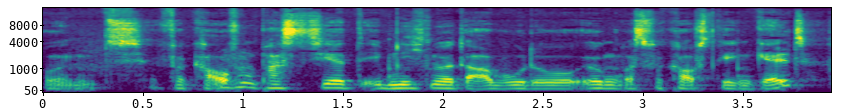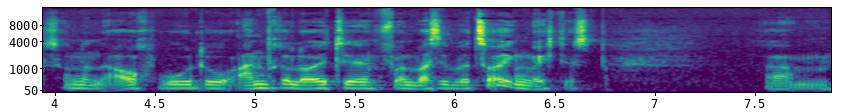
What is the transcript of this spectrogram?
Und Verkaufen passiert eben nicht nur da, wo du irgendwas verkaufst gegen Geld, sondern auch, wo du andere Leute von was überzeugen möchtest. Ähm,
